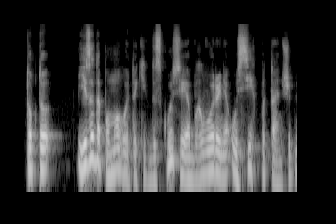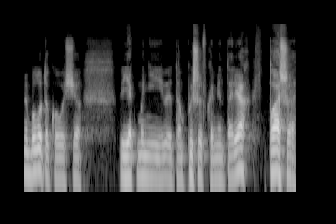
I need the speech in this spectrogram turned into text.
Тобто, і за допомогою таких дискусій, обговорення усіх питань, щоб не було такого, що як мені е, там пишуть в коментарях, Паша.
